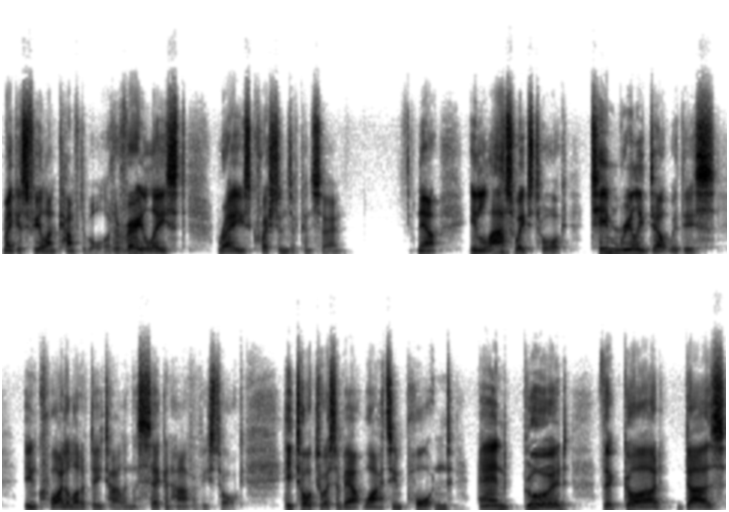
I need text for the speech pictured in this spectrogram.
make us feel uncomfortable, or at the very least, raise questions of concern. Now, in last week's talk, Tim really dealt with this in quite a lot of detail in the second half of his talk. He talked to us about why it's important and good that God does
